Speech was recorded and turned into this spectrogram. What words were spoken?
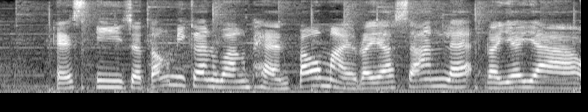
6 SE จะต้องมีการวางแผนเป้าหมายระยะสั้นและระยะยาว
